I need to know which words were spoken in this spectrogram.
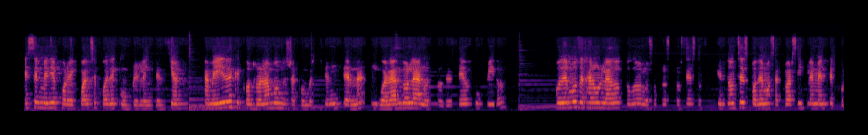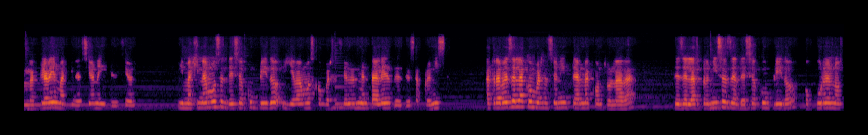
es el medio por el cual se puede cumplir la intención. A medida que controlamos nuestra conversación interna, igualándola a nuestros deseos cumplidos, podemos dejar a un lado todos los otros procesos. Entonces podemos actuar simplemente por la clara imaginación e intención Imaginamos el deseo cumplido y llevamos conversaciones mentales desde esa premisa. A través de la conversación interna controlada, desde las premisas del deseo cumplido, ocurren los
